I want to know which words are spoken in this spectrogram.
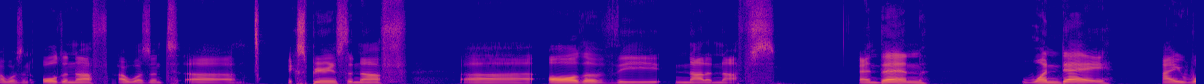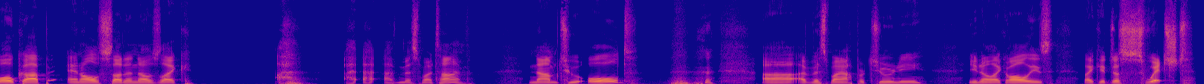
I wasn't old enough, I wasn't uh, experienced enough, uh, all of the not enoughs. And then one day I woke up and all of a sudden I was like, ah, I, have missed my time. Now I'm too old. uh, I've missed my opportunity. You know, like all these, like it just switched.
